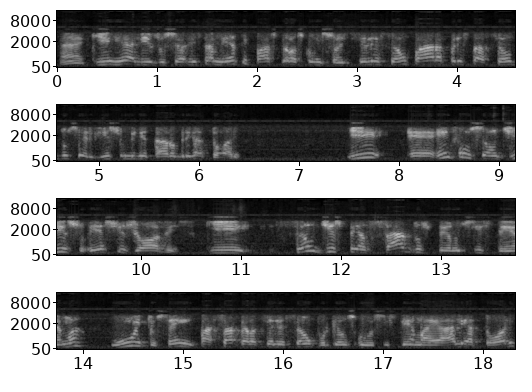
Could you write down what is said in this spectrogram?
né, que realiza o seu alistamento e passa pelas comissões de seleção para a prestação do serviço militar obrigatório. E, é, em função disso, esses jovens que são dispensados pelo sistema, muitos sem passar pela seleção, porque o, o sistema é aleatório,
